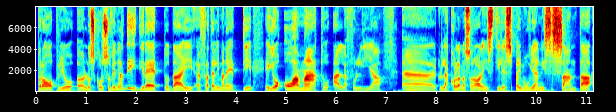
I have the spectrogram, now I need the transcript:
proprio uh, lo scorso venerdì, diretto dai uh, fratelli Manetti, e io ho amato alla follia uh, la colonna sonora in stile spy movie anni 60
